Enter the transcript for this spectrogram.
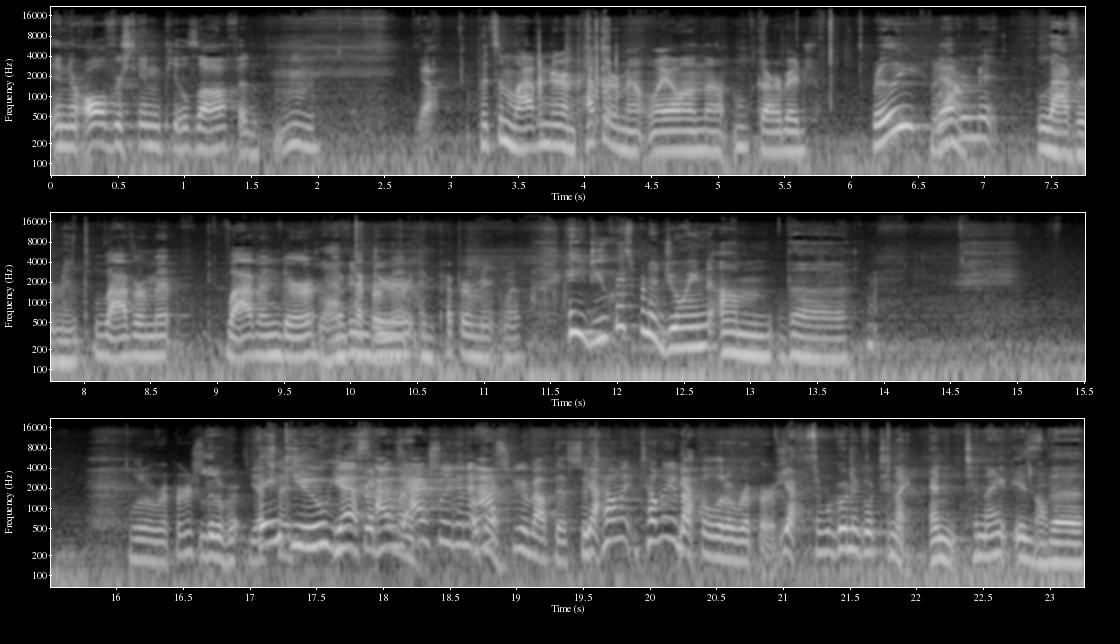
and all of her skin peels off. And Mm. yeah. Put some lavender and peppermint oil on that garbage. Really? Yeah. Lavermint? Lavermint. Lavermint, lavender, and Lavender peppermint. and peppermint oil. Hey, do you guys want to join um the Little Rippers. Little Rip- Yes, Thank I- you. Yes, I was mind. actually going to Okay. ask you about this. So Yeah. tell me, tell me about Yeah. the Little Rippers. Yeah, so we're going to go tonight, and tonight is the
